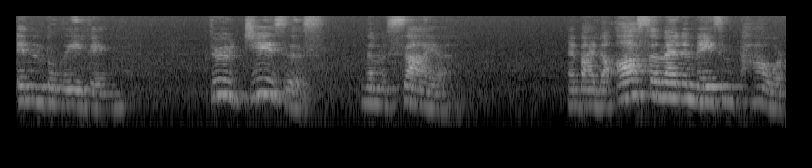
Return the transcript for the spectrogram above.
in believing through Jesus, the Messiah, and by the awesome and amazing power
